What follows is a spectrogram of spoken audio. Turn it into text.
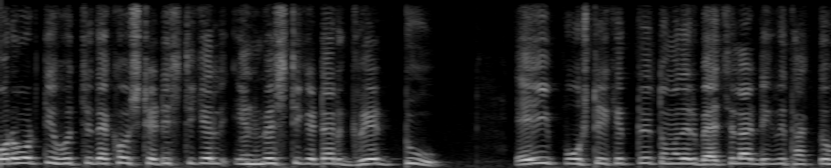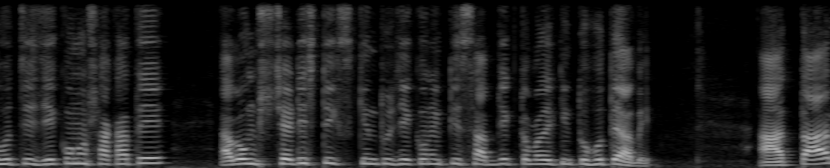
পরবর্তী হচ্ছে দেখো স্ট্যাটিস্টিক্যাল ইনভেস্টিগেটর গ্রেড টু এই পোস্টের ক্ষেত্রে তোমাদের ব্যাচেলার ডিগ্রি থাকতে হচ্ছে যে কোনো শাখাতে। এবং স্ট্যাটিস্টিক্স কিন্তু যে কোনো একটি সাবজেক্ট তোমাদের কিন্তু হতে হবে। আর তার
